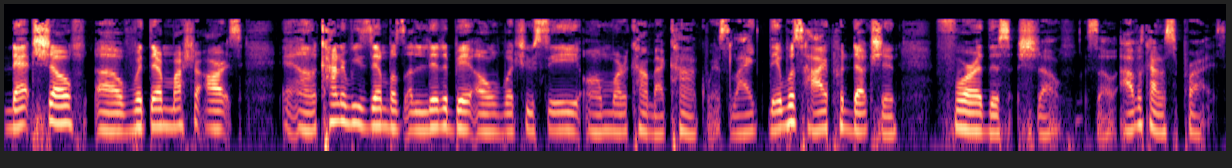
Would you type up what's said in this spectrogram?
that show uh, with their martial arts uh, kind of resembles a little bit on what you see on Mortal Kombat Conquest. Like there was high production for this show, so I was kind of surprised.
